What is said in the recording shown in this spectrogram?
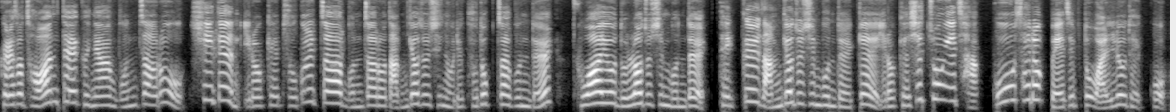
그래서 저한테 그냥 문자로 히든 이렇게 두 글자 문자로 남겨주신 우리 구독자분들, 좋아요 눌러주신 분들, 댓글 남겨주신 분들께 이렇게 시총이 작고 세력 매집도 완료됐고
